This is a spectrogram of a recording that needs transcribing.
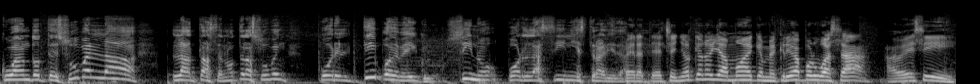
cuando te suben la, la tasa, no te la suben por el tipo de vehículo, sino por la siniestralidad. Espérate, el señor que nos llamó es que me escriba por WhatsApp a ver si,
